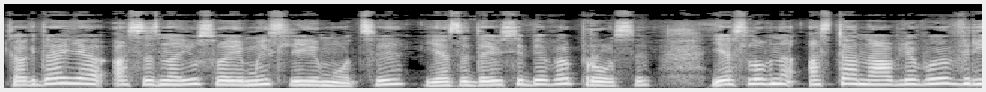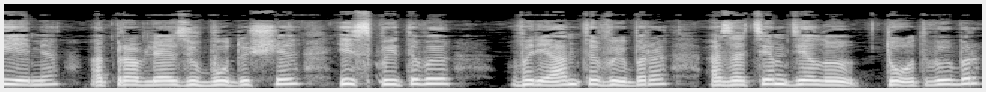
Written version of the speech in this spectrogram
Когда я осознаю свои мысли и эмоции, я задаю себе вопросы, я словно останавливаю время, отправляюсь в будущее, испытываю варианты выбора, а затем делаю тот выбор,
